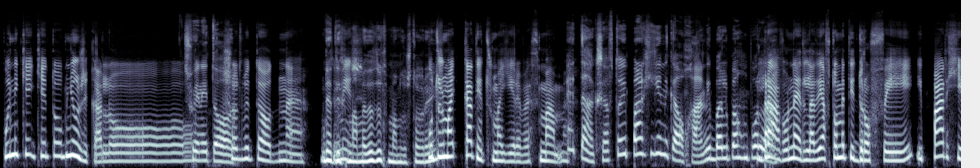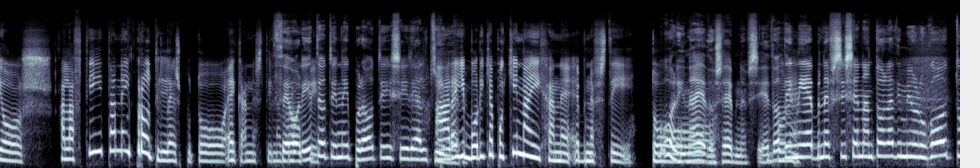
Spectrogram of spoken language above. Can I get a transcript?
που είναι και, και το musical, ο Sweeney Todd. Sweeney Todd, ναι. Δεν τη Θυμίζεις. θυμάμαι, δεν το θυμάμαι το story. Που τους, μα- κάτι τους μαγείρευε, θυμάμαι. Εντάξει, αυτό υπάρχει γενικά ο Χάνιμπαλ, υπάρχουν πολλά. Μπράβο, ναι, δηλαδή αυτό με την τροφή υπάρχει ως... Αλλά αυτή ήταν η πρώτη, λες, που το έκανε στην Ευρώπη. Θεωρείται ότι είναι η πρώτη serial killer. Άραγε μπορεί και από εκεί να είχαν εμπνευστεί. Το... Μπορεί να έδωσε έμπνευση. Εδώ Μπορεί. δίνει έμπνευση σε έναν τώρα δημιουργό του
